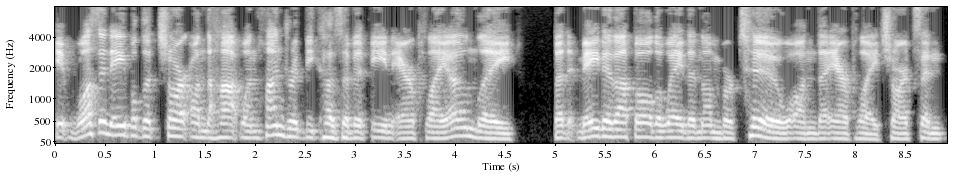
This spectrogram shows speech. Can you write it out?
it wasn't able to chart on the Hot 100 because of it being airplay only, but it made it up all the way to number two on the airplay charts. And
